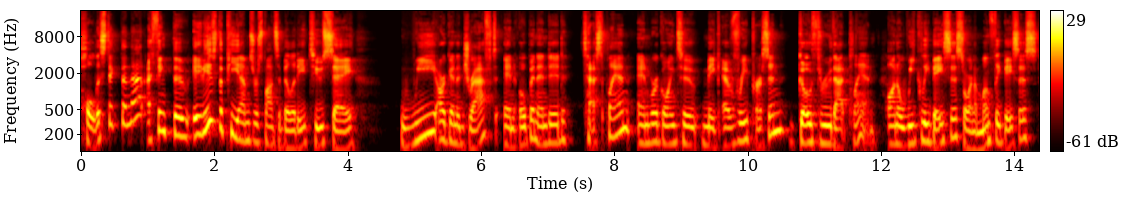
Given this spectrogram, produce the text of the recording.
holistic than that. I think the it is the PM's responsibility to say we are going to draft an open-ended test plan and we're going to make every person go through that plan on a weekly basis or on a monthly basis.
